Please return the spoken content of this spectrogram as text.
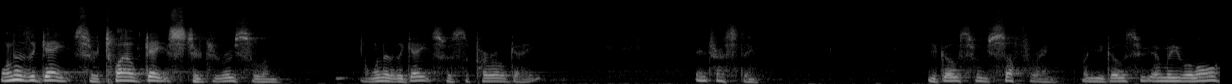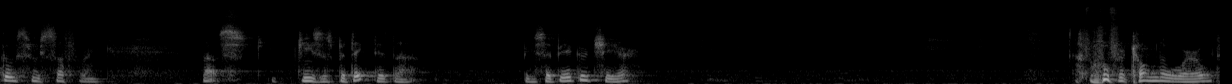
One of the gates, there were 12 gates to Jerusalem. One of the gates was the Pearl Gate. Interesting. You go through suffering when you go through, and we will all go through suffering. That's, Jesus predicted that. But he said, be a good cheer. I've overcome the world.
